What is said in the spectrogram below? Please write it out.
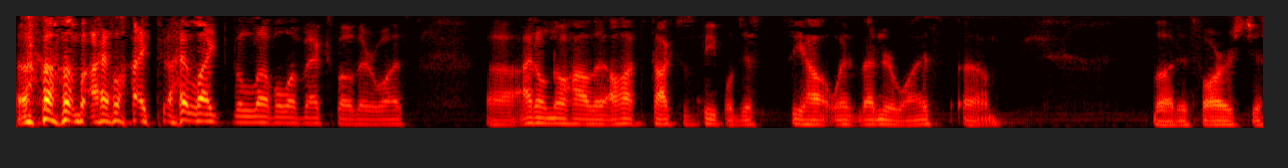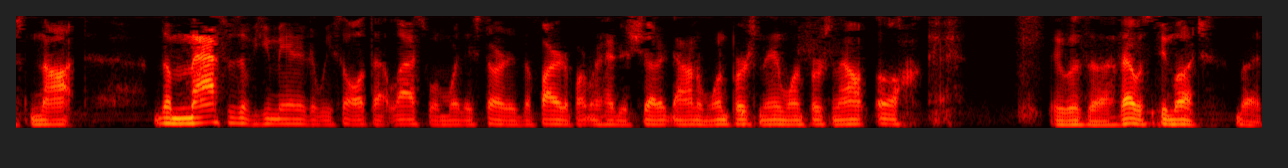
Um I liked I liked the level of expo there was. Uh I don't know how the I'll have to talk to some people just to see how it went vendor wise. Um but as far as just not the masses of humanity we saw at that last one where they started the fire department had to shut it down and one person in, one person out. Ugh it was uh that was too much. But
